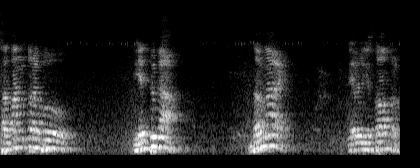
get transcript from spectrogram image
స్వతంత్రపు ఎద్దుగా దొన్నారే దేవునికి స్తోత్రం.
